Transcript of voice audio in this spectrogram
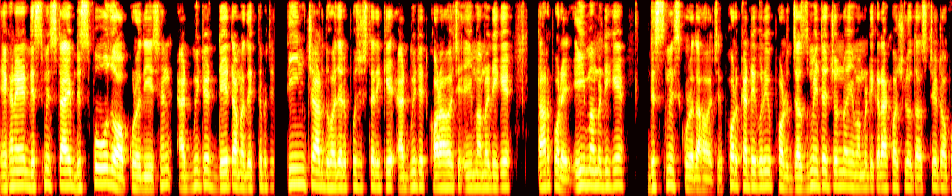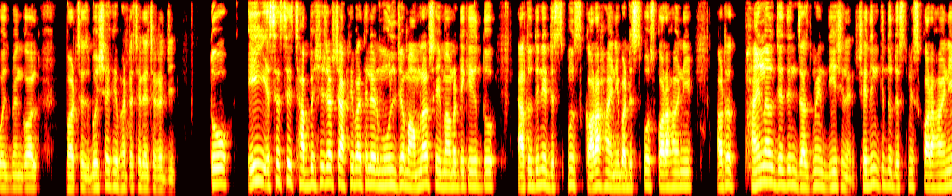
এখানে ডিসমিস টাইপ ডিসপোজ অফ করে দিয়েছেন। অ্যাডমিটেড ডেট আমরা দেখতে পাচ্ছি তিন চার দু হাজার পঁচিশ তারিখে অ্যাডমিটেড করা হয়েছে এই মামলাটিকে। তারপরে এই মামলাটিকে ডিসমিস করে দেওয়া হয়েছে। ফর ক্যাটেগরি ফর জাজমেন্টের জন্য এই মামলাটিকে রাখা হয়েছিল। The state of West Bengal versus Baishakhi Bhattacharya Chatterjee তো এই এসএসসি ছাব্বিশ হাজার চাকরি বাতিলের মূল যে মামলা, সেই মামলাটিকে কিন্তু এতদিনে ডিসমিস করা হয়নি বা ডিসপোজ করা হয়নি। অর্থাৎ ফাইনাল যেদিন জাজমেন্ট দিয়েছিলেন, সেদিন কিন্তু ডিসমিস করা হয়নি।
